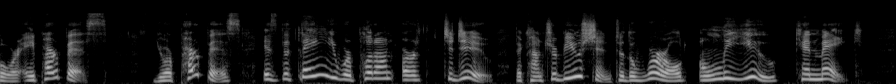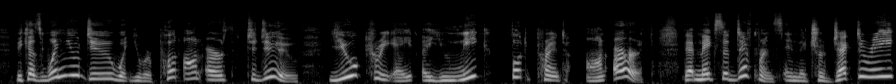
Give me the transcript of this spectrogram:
for a purpose. Your purpose is the thing you were put on earth to do, the contribution to the world only you can make. Because when you do what you were put on earth to do, you create a unique footprint on earth that makes a difference in the trajectory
